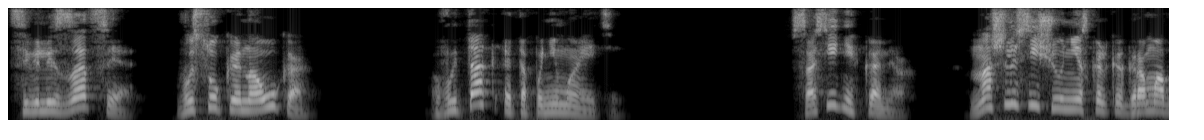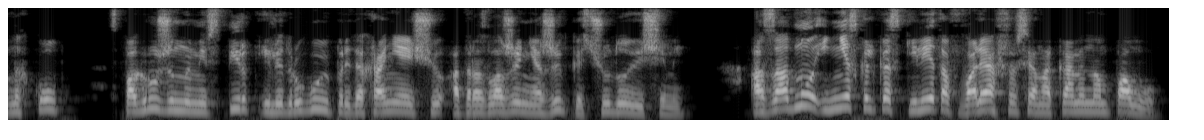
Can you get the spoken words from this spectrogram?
Цивилизация? Высокая наука? Вы так это понимаете? В соседних камерах нашлись еще несколько громадных колб с погруженными в спирт или другую предохраняющую от разложения жидкость чудовищами, а заодно и несколько скелетов, валявшихся на каменном полу.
